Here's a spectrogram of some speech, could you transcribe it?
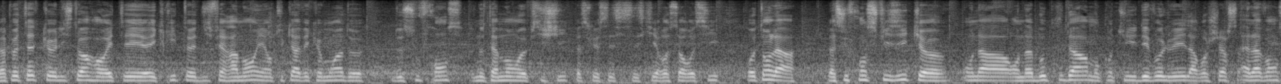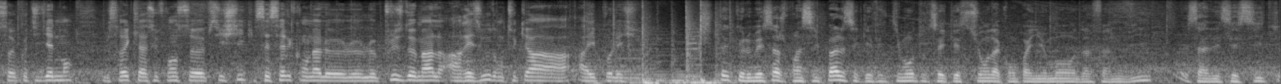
bah, peut-être que l'histoire aurait été écrite différemment et en tout cas avec moins de, souffrance, notamment euh, psychique, parce que c'est ce qui ressort aussi. Autant la, souffrance physique, on, a, on a beaucoup d'armes, on continue d'évoluer, la recherche elle avance quotidiennement, mais c'est vrai que la souffrance psychique, c'est celle qu'on a le, plus de mal à résoudre, en tout cas à épauler. Peut-être que le message principal, c'est qu'effectivement, toutes ces questions d'accompagnement de la fin de vie, ça nécessite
